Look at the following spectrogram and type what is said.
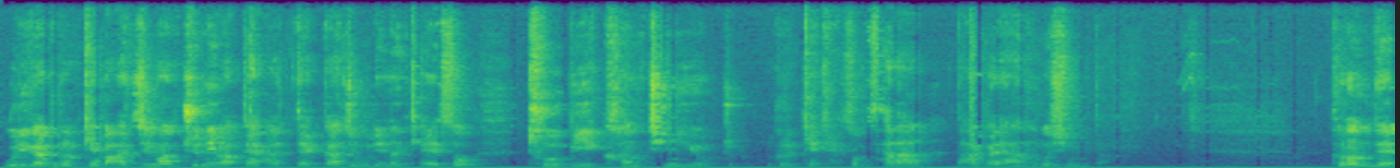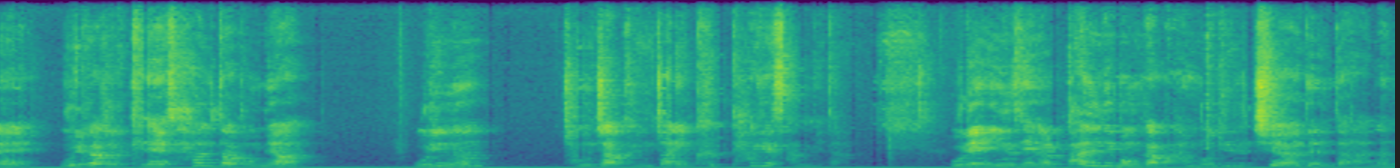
우리가 그렇게 마지막 주님 앞에 갈 때까지 우리는 계속 to be continue 그렇게 계속 살아 나가야 하는 것입니다. 그런데 우리가 그렇게 살다 보면 우리는 정작 굉장히 급하게 삽니다. 우리의 인생을 빨리 뭔가 마무리를 지어야 된다라는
